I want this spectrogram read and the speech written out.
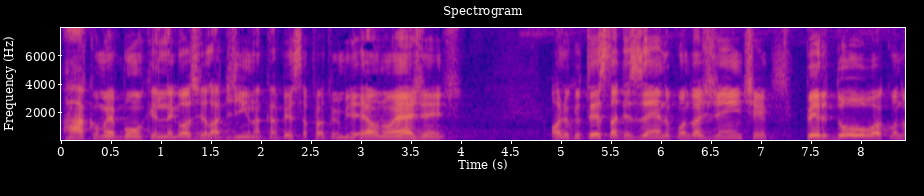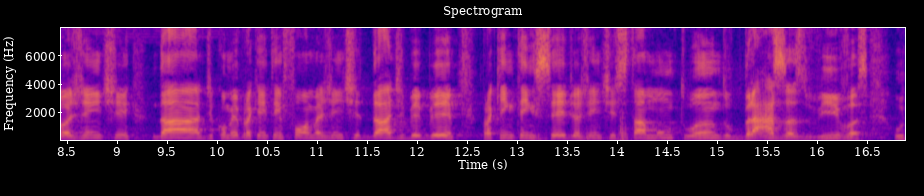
Ah, como é bom aquele negócio geladinho na cabeça para dormir. É ou não é, gente? Olha o que o texto está dizendo: quando a gente perdoa, quando a gente dá de comer para quem tem fome, a gente dá de beber para quem tem sede, a gente está amontoando brasas vivas. O,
